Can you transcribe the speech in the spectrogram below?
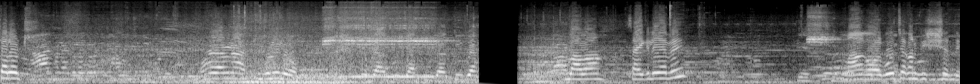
চলো। বাবা সাইকেলে যাবে? মা গল্প বলছে এখন পিসির সাথে।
